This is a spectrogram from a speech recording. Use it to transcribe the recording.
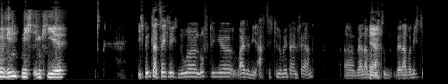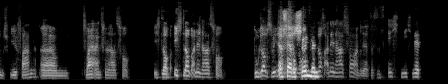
gewinnt nicht in Kiel. Ich bin tatsächlich nur Luftlinie, weiß ich nicht, 80 Kilometer entfernt. Äh, werde, aber Ja. nicht zum, werde aber nicht zum Spiel fahren. Ähm, 2-1 für den HSV. Ich glaube ich glaub an den HSV. Du glaubst weder Das wäre schön, wenn- noch an den HSV, Andreas. Das ist echt nicht nett.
